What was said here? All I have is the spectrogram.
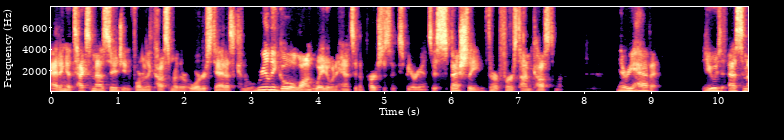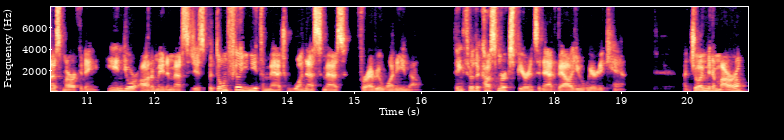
Adding a text message informing the customer their order status can really go a long way to enhancing the purchase experience, especially if they're a first time customer. There you have it. Use SMS marketing in your automated messages, but don't feel you need to match one SMS for every one email. Think through the customer experience and add value where you can. Now, join me tomorrow,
